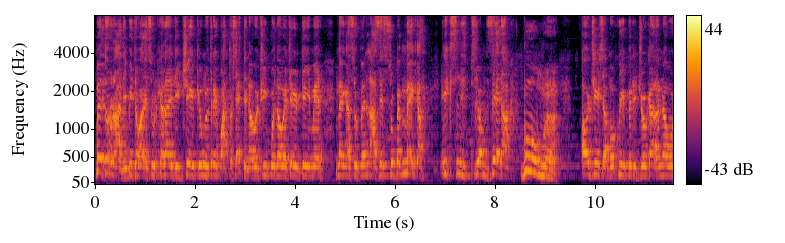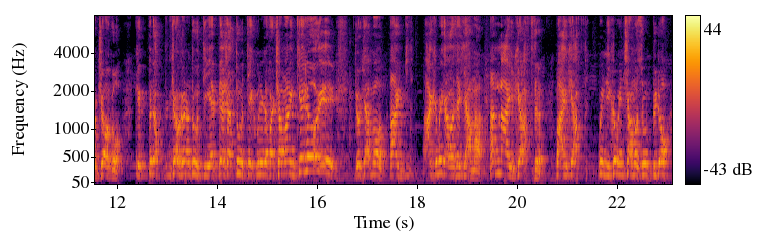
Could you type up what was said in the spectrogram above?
Bentornati, vi trovate sul canale di Jake 1347959 Gamer Mega Super Laser Super Mega XYZ Boom! Oggi siamo qui per giocare al nuovo gioco che però giocano tutti e piace a tutti e quindi lo facciamo anche noi! Giochiamo a... a come si chiama? A Minecraft! Minecraft! Quindi cominciamo subito,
